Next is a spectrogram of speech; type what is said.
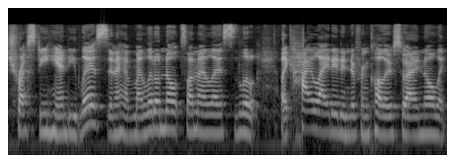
trusty handy list and I have my little notes on my list little like highlighted in different colors so I know like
